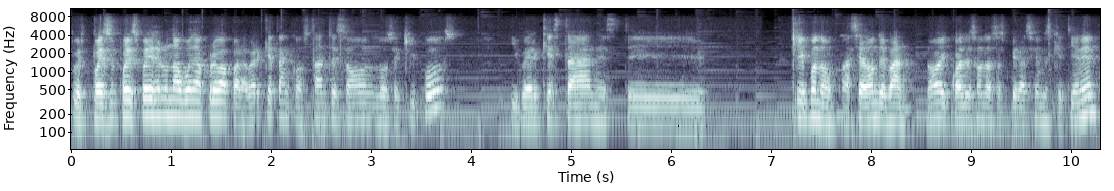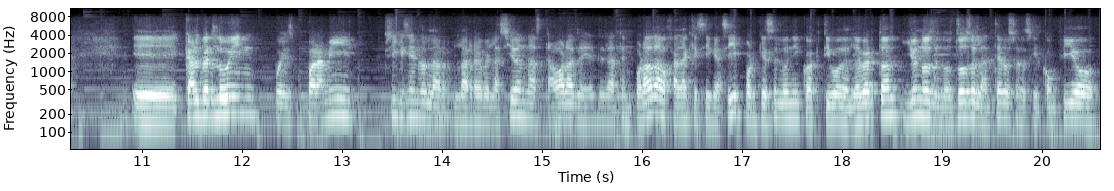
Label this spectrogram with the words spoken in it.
pues, pues, pues, puede ser una buena prueba para ver qué tan constantes son los equipos y ver qué están, este. Que, bueno, hacia dónde van, ¿no? Y cuáles son las aspiraciones que tienen. Eh, Calvert Lewin, pues para mí sigue siendo la, revelación hasta ahora de, la temporada. Ojalá que siga así, porque es el único activo del Everton y uno de los dos delanteros en los que confío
